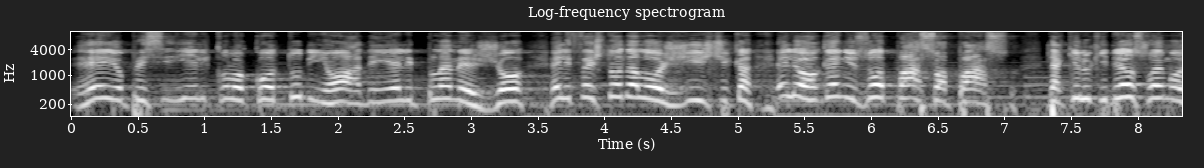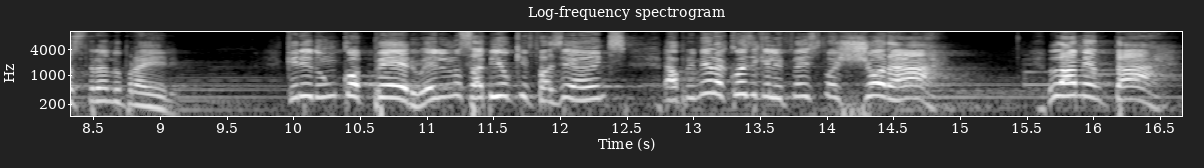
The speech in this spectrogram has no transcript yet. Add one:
Rei, eu preciso. E ele colocou tudo em ordem, ele planejou, ele fez toda a logística, ele organizou passo a passo daquilo que Deus foi mostrando para ele. Querido, um copeiro, ele não sabia o que fazer antes. A primeira coisa que ele fez foi chorar, lamentar.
